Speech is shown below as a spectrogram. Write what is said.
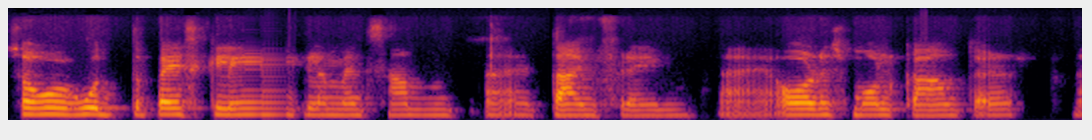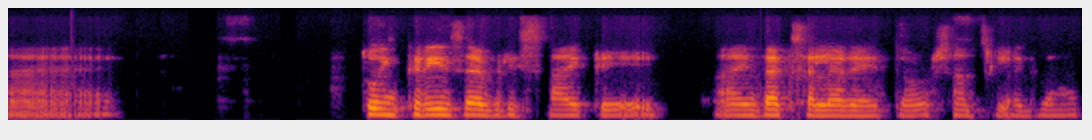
So we would basically implement some uh, time frame uh, or a small counter to increase every cycle in the accelerator or something like that.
